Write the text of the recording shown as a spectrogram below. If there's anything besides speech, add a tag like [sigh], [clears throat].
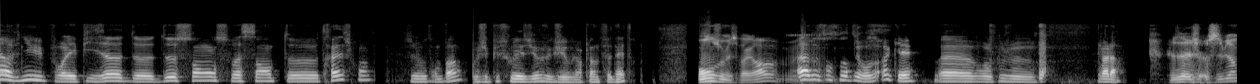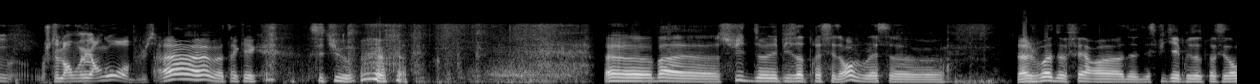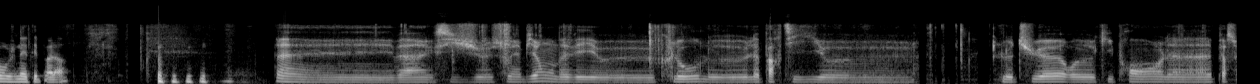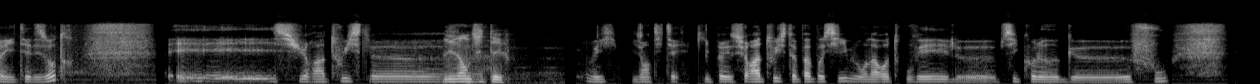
Bienvenue pour l'épisode 273, je crois. Si je ne me trompe pas. J'ai plus sous les yeux vu que j'ai ouvert plein de fenêtres. 11, mais c'est pas grave. Ah, 271, ok. Euh, pour le coup, je. Voilà. Je- je- C'est bien. Je te l'ai envoyé en gros en plus. Ah ouais, bah t'inquiète, [laughs] si tu veux. [laughs] euh, bah, euh, suite de l'épisode précédent, je vous laisse euh, la joie de faire euh, de- d'expliquer l'épisode précédent où je n'étais pas là. [laughs] Euh, ben, si je me souviens bien, on avait euh, clos le- la partie euh, le tueur qui prend la personnalité des autres et sur un twist. L'identité. Oui, identité. Qui peut, sur un twist pas possible, on a retrouvé le psychologue fou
